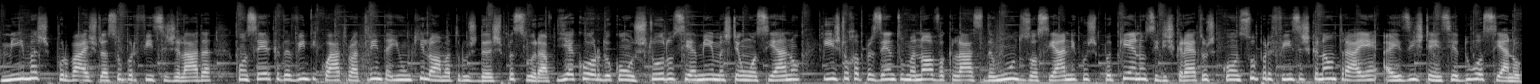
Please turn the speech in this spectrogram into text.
mimas por baixo da superfície gelada, com cerca de 24 a 31 quilómetros de espessura. De acordo com o estudo, se a mimas tem um oceano, isto representa uma nova classe de mundos oceânicos pequenos e discretos, com superfícies que não traem a existência do oceano.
